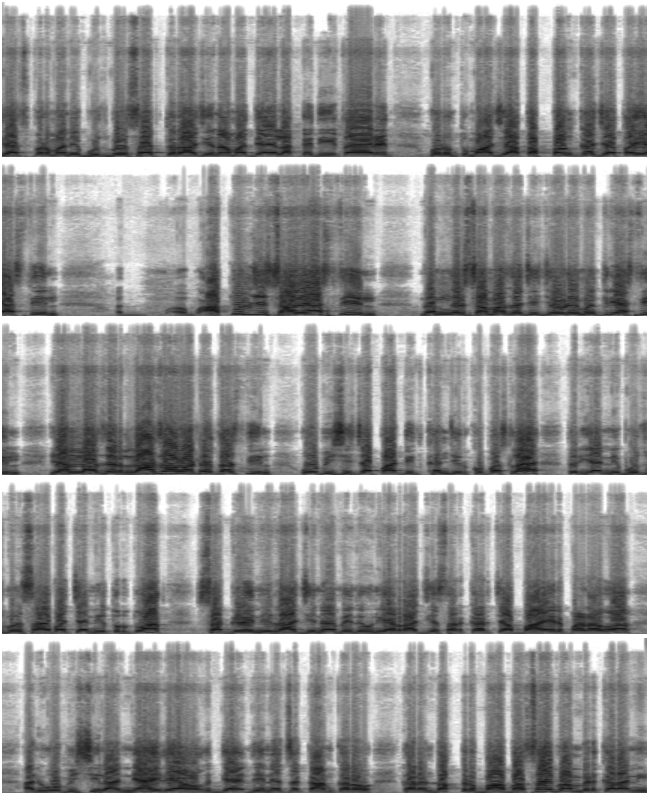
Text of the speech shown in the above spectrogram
त्याचप्रमाणे भुजबळ साहेब तर राजीनामा द्यायला कधीही तयार आहेत. परंतु माझे आता पंकजाताई असतील. अतुलजी सावे असतील धनगर समाजाचे जेवढे मंत्री असतील यांना जर लाजा वाटत असतील ओबीसीच्या पाठीत खंजीर खुपसला तर यांनी भुजबळ साहेबाच्या नेतृत्वात सगळ्यांनी राजीनामे देऊन या राज्य सरकारच्या बाहेर पडावा आणि ओबीसीला न्याय द्यावा द्या- देण्याचं काम करावं. कारण डॉक्टर बाबासाहेब आंबेडकरांनी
